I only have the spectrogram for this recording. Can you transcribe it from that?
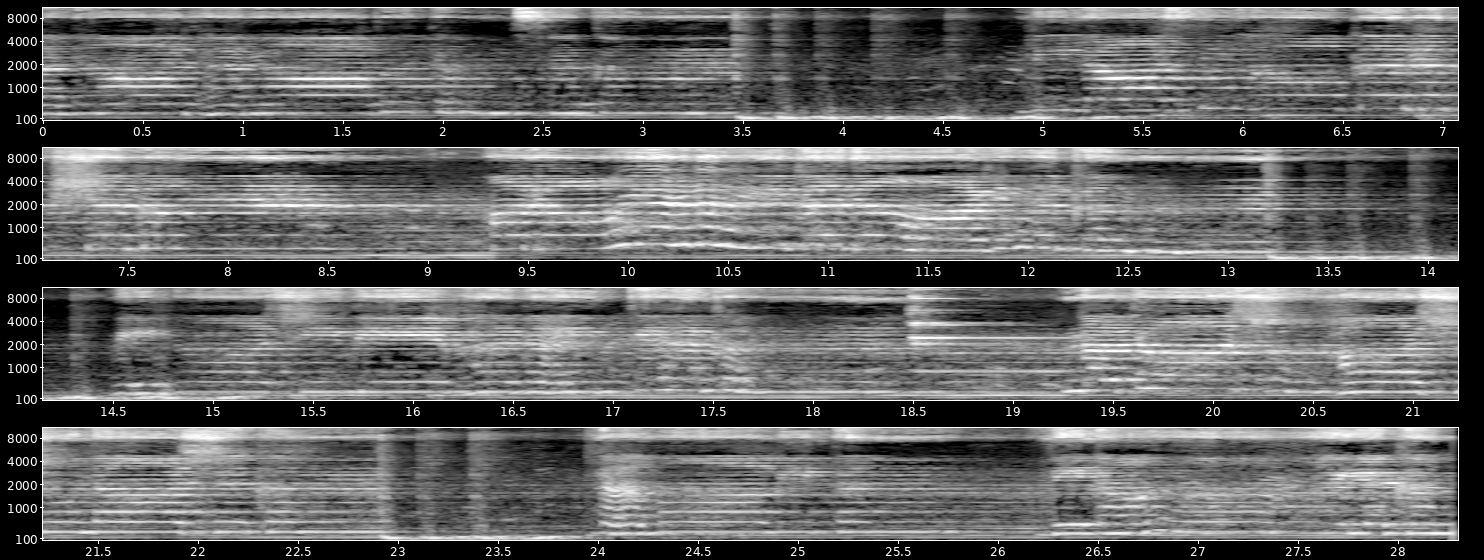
कलाधरावतंसकम् विलासिलोकरक्षकम् अरायदैकदायकम् विनाशिदेभदैत्यकम् नदाशुभाशुनाशकम् नमामि तं विनायकम्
